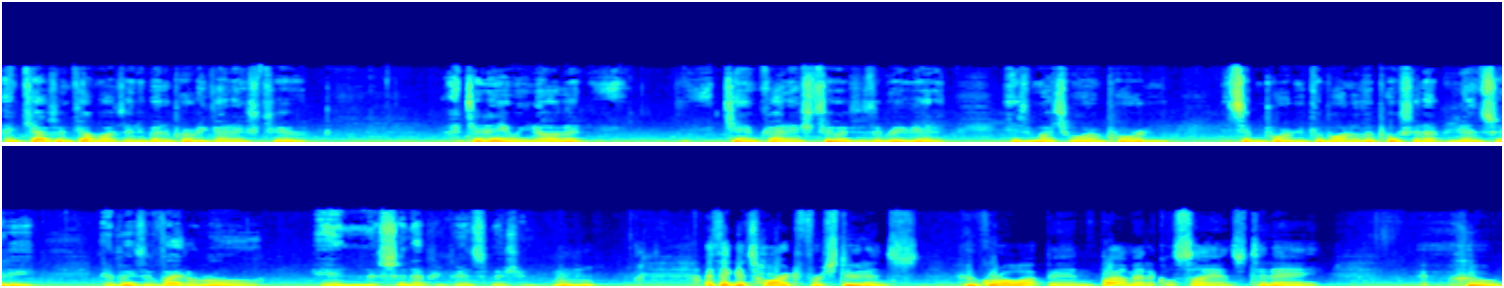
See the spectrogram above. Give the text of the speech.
and calcium calmodulin-dependent protein kinase 2. And today we know that CAM kinase 2, as it's abbreviated, is much more important. It's an important component of the postsynaptic density and plays a vital role in synaptic transmission. Mm-hmm. I think it's hard for students who grow up in biomedical science today, who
